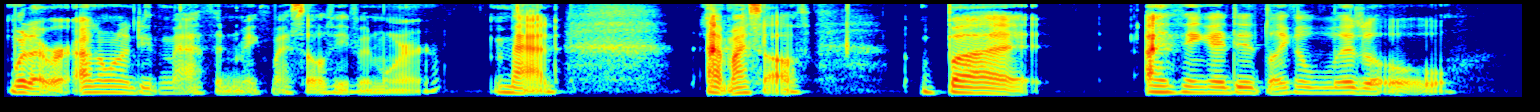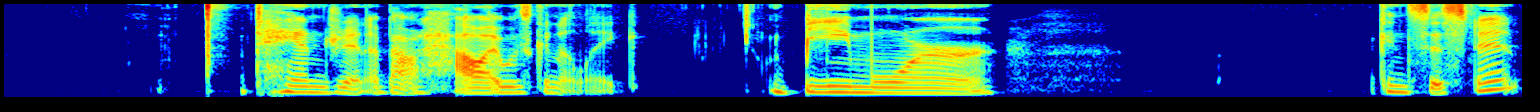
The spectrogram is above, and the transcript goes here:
Whatever. I don't want to do the math and make myself even more mad at myself. But I think I did like a little tangent about how I was going to like be more consistent.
